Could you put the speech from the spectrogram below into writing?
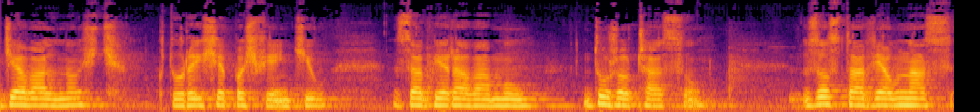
działalność, której się poświęcił, zabierała mu dużo czasu. Zostawiał nas,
